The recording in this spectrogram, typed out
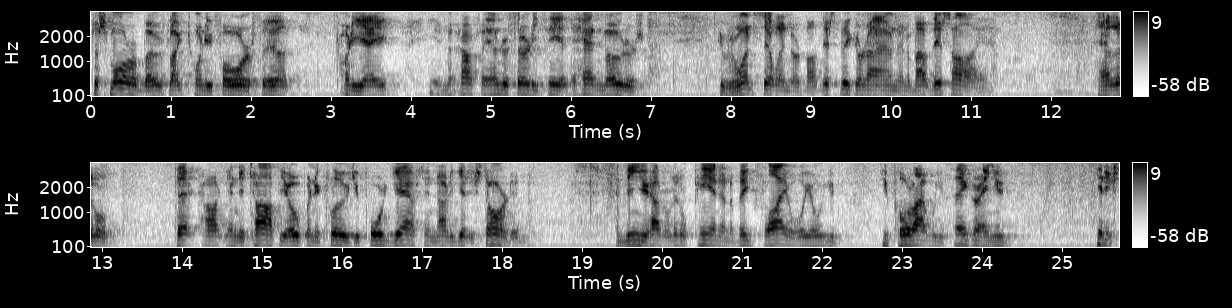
the smaller boats like 24 foot, 28, you know, I'll say under 30 feet, they had motors. It was one cylinder about this big around and about this high. It Had a little petcock in the top, you open and close, you pour gas in now to get it started. And then you had a little pin and a big flywheel you'd, you pull out with your finger and you'd get it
